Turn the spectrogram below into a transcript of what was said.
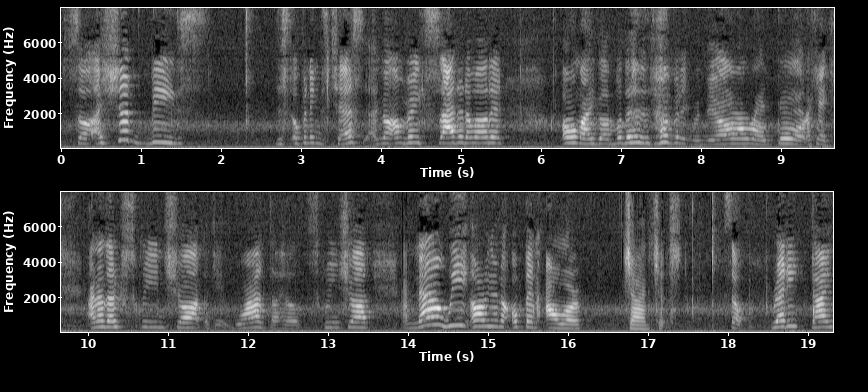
so I should be just opening the chest. I know I'm very excited about it. Oh my god, what the hell is happening with me? Oh my god. Okay, another screenshot. Okay, what the hell? Screenshot. And now we are gonna open our giant chest. So, ready, guys?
